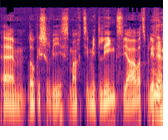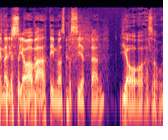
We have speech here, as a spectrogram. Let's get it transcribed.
Ähm, logischerweise macht sie mit links die Anwaltsprüfung Ja. dann ist sie Anwältin. Was passiert dann? Ja, also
